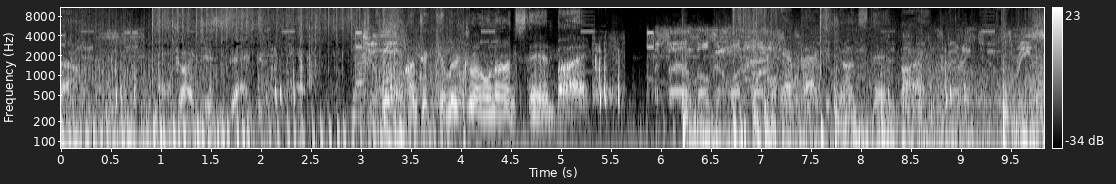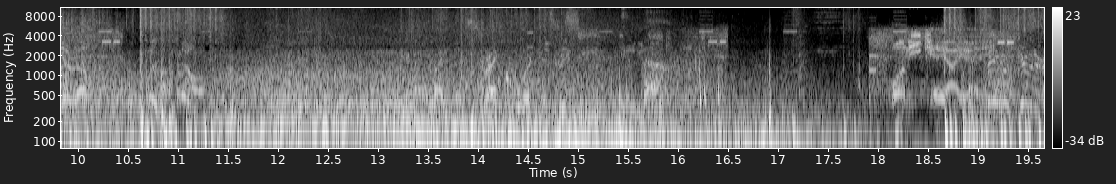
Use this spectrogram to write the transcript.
Inbound. Charges set. Hunter-killer drone on standby. Affirm Vulcan 1-1. Care package on standby. Bearing 230. Lightning strike coordinates received inbound. 1 EKIA. Single shooter!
